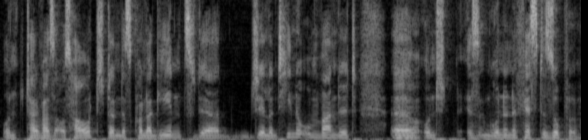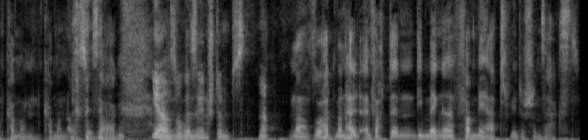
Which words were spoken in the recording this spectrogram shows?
und teilweise aus Haut dann das Kollagen zu der Gelatine umwandelt. Äh, mhm. Äh, und ist im Grunde eine feste Suppe, kann man, kann man auch so sagen. ja, und, so gesehen stimmt's. Ja. Na, so hat man halt einfach denn die Menge vermehrt, wie du schon sagst.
